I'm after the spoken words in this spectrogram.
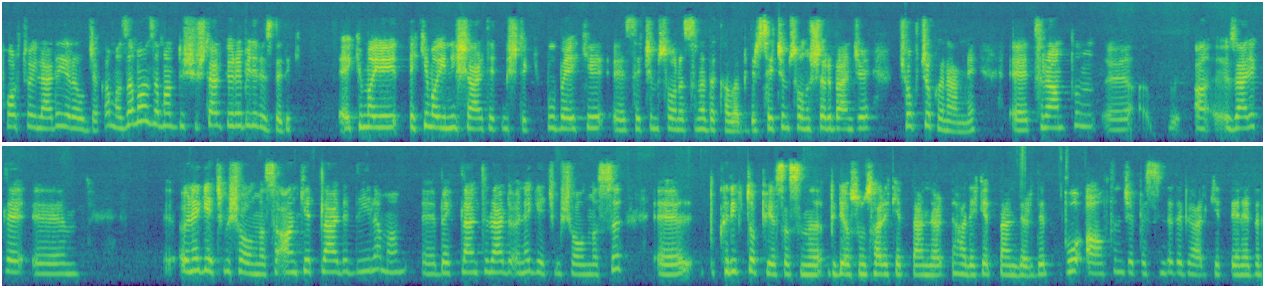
portföylerde yer alacak ama zaman zaman düşüşler görebiliriz dedik. Ekim ayı Ekim ayını işaret etmiştik. Bu belki e, seçim sonrasına da kalabilir. Seçim sonuçları bence çok çok önemli. E, Trump'ın e, özellikle öne geçmiş olması, anketlerde değil ama beklentilerde öne geçmiş olması kripto piyasasını biliyorsunuz hareketlendir, hareketlendirdi. Bu altın cephesinde de bir hareketliğe neden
